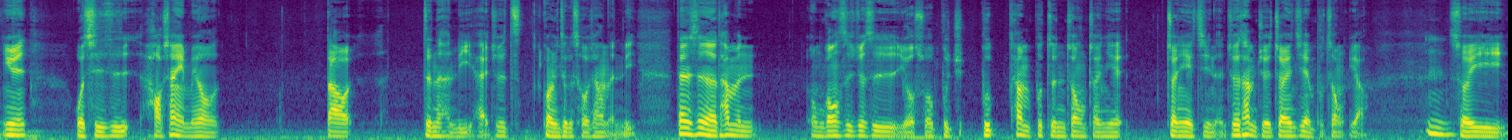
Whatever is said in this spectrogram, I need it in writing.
因为我其实好像也没有到真的很厉害，就是关于这个抽象能力。但是呢，他们我们公司就是有说不不，他们不尊重专业。专业技能就是他们觉得专业技能不重要，嗯，所以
